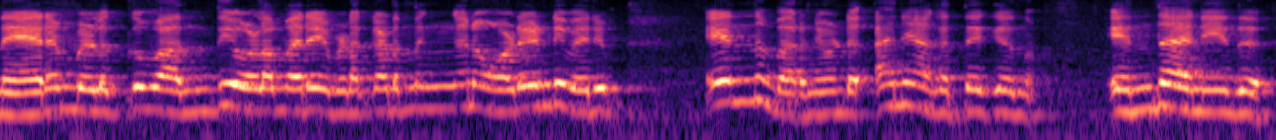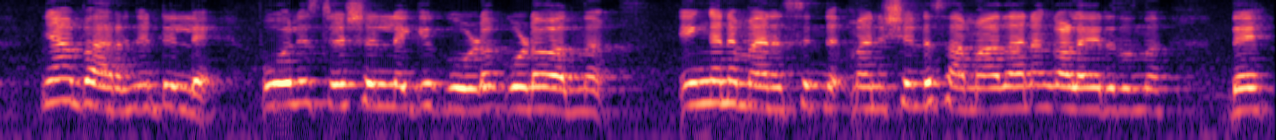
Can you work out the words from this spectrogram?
നേരം വെളുക്ക് വന്തിയോളം വരെ ഇവിടെ കിടന്ന് ഇങ്ങനെ ഓടേണ്ടി വരും എന്ന് പറഞ്ഞുകൊണ്ട് അനി അകത്തേക്ക് വന്നു. എന്താ അനി ഇത്? ഞാൻ പറഞ്ഞിട്ടില്ലേ പോലീസ് സ്റ്റേഷനിലേക്ക് കൂടെ കൂടെ വന്ന് ഇങ്ങനെ മനസ്സിന്റെ മനുഷ്യന്റെ സമാധാനം കളയരുതെന്ന്. ദേ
